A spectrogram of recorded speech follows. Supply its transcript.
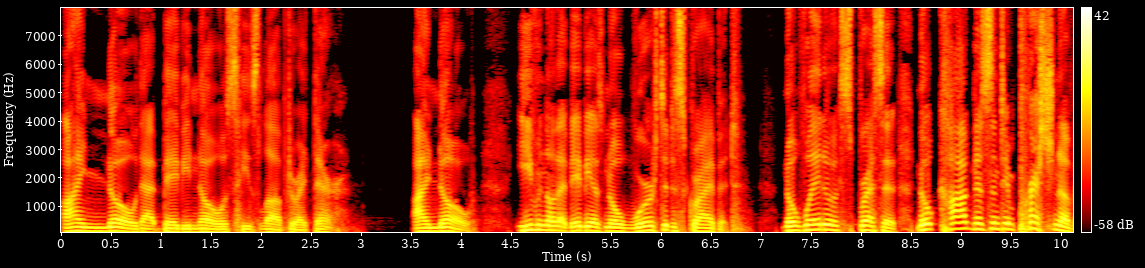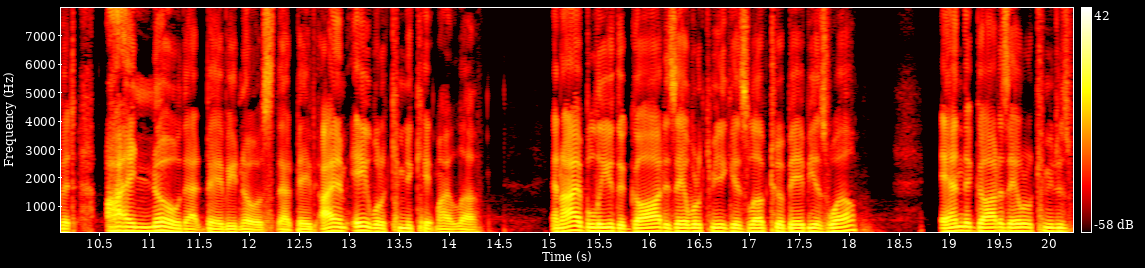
I know that baby knows he's loved right there. I know. Even though that baby has no words to describe it, no way to express it, no cognizant impression of it, I know that baby knows that baby. I am able to communicate my love. And I believe that God is able to communicate his love to a baby as well, and that God is able to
